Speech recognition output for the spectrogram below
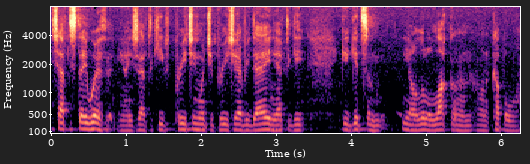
just have to stay with it. You know, you just have to keep preaching what you preach every day, and you have to get get, get some, you know, a little luck on, on a couple,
